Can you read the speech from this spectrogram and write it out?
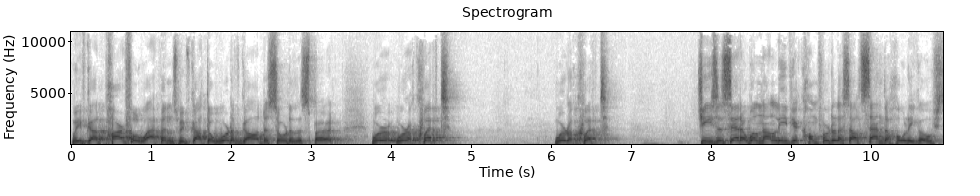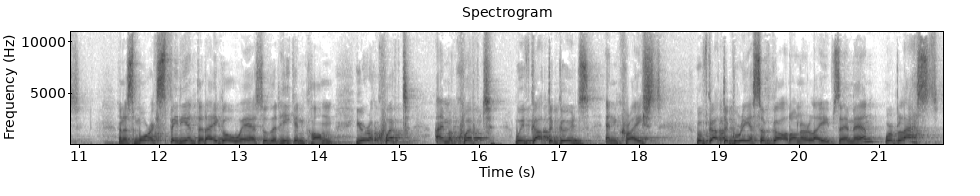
We've got powerful weapons. We've got the Word of God, the sword of the Spirit. We're, we're equipped. We're equipped. Jesus said, I will not leave you comfortless. I'll send the Holy Ghost. And it's more expedient that I go away so that He can come. You're equipped. I'm equipped. We've got the goods in Christ. We've got the grace of God on our lives. Amen? We're blessed.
